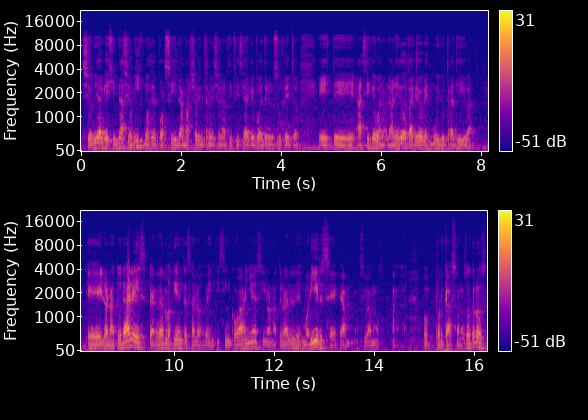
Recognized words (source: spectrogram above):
se olvida que el gimnasio mismo es de por sí la mayor intervención artificial que puede tener un sujeto. Este, así que bueno, la anécdota creo que es muy ilustrativa. Eh, lo natural es perder los dientes a los 25 años y lo natural es morirse, si vamos por caso. Nosotros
